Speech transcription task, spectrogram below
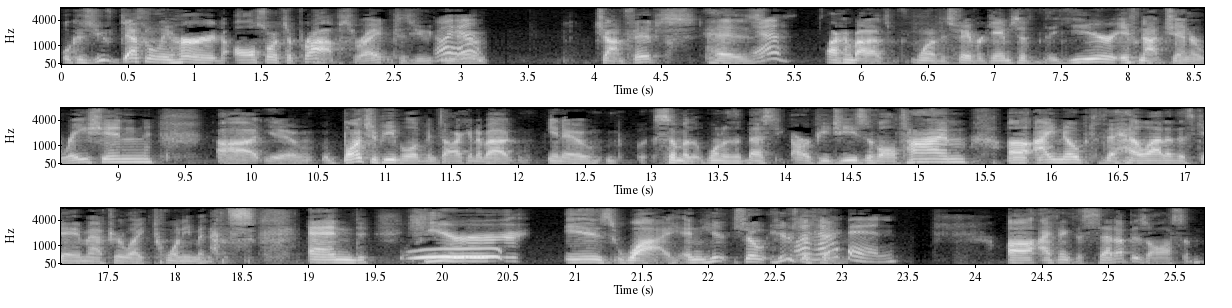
Well, because you've definitely heard all sorts of props, right? Because you, Oh, you yeah. know, John Phipps has Yeah. talking about it's one of his favorite games of the year, if not generation. Uh, you know, a bunch of people have been talking about, you know, some of the, one of the best RPGs of all time. Uh, I noped the hell out of this game after like 20 minutes. And here is why. And here, so here's What the thing. What happened? Uh, I think the setup is awesome.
